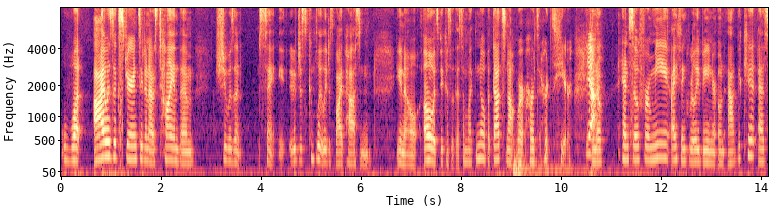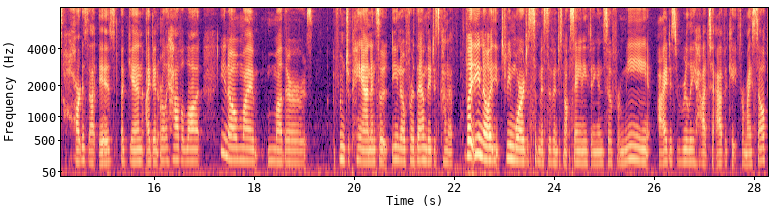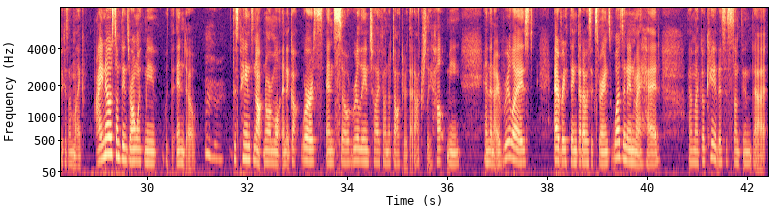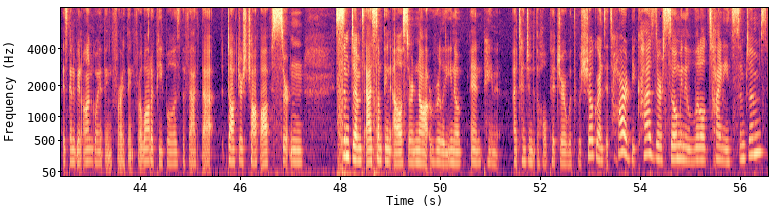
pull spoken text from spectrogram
what I was experiencing and I was telling them, she wasn't saying it just completely just bypassed and you know, oh, it's because of this. I'm like, no, but that's not where it hurts. It hurts here. Yeah. You know. And so for me, I think really being your own advocate, as hard as that is, again, I didn't really have a lot. You know, my mother's from Japan, and so you know, for them, they just kind of, but you know, to be more just submissive and just not say anything. And so for me, I just really had to advocate for myself because I'm like, I know something's wrong with me with the endo. Mm-hmm. This pain's not normal, and it got worse. And so really, until I found a doctor that actually helped me, and then I realized everything that I was experiencing wasn't in my head. I'm like, okay, this is something that is going to be an ongoing thing for I think for a lot of people is the fact that doctors chop off certain symptoms as something else or not really, you know, and paying attention to the whole picture with with Sjogren's. It's hard because there's so many little tiny symptoms,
